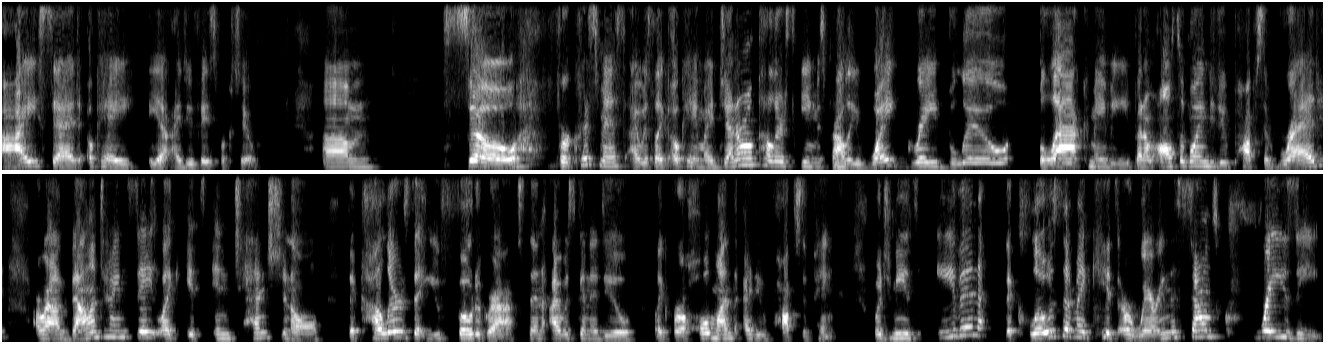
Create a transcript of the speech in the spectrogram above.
I said, okay, yeah, I do Facebook too. Um, so for Christmas, I was like, okay, my general color scheme is probably white, gray, blue, black maybe, but I'm also going to do pops of red around Valentine's Day. Like it's intentional. The colors that you photograph, then I was going to do like for a whole month, I do pops of pink, which means even the clothes that my kids are wearing, this sounds crazy,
